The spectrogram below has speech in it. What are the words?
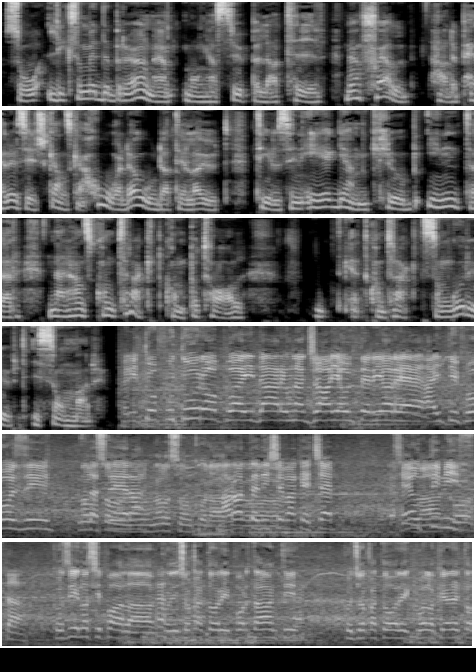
Så liksom med De Bruyne, många superlativ, men själv hade Perisic ganska hårda ord att dela ut till sin egen klubb Inter när hans kontrakt kom på tal. ett kontrakt som går ut i sommar. Per il tuo futuro puoi dare una gioia ulteriore ai tifosi non lo so, stasera? non, lo so ancora. Marotta però- diceva che c'è, Sì, è ottimista. co- così non si parla con i giocatori importanti, con i giocatori, quello che ha detto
